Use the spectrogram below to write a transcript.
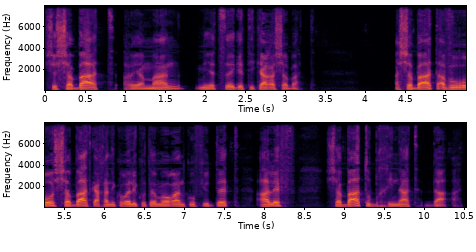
ששבת, הרי המן מייצג את עיקר השבת. השבת עבורו, שבת, ככה אני קורא ליקוטי מאורן קי"ט, א', שבת הוא בחינת דעת.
